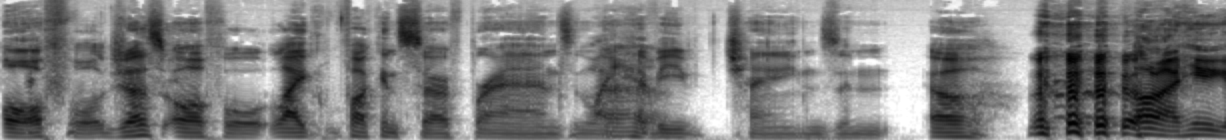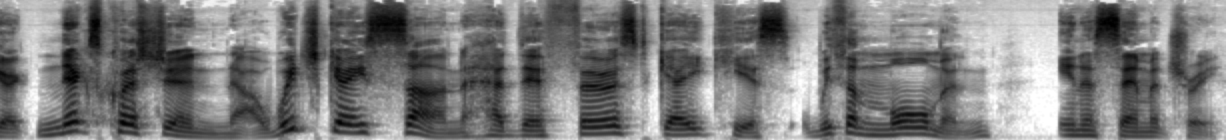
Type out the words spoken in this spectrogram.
awful, just awful. Like fucking surf brands and like Uh-huh. heavy chains and oh. All right, here you go. Next question. Now, which gay son had their first gay kiss with a Mormon in a cemetery?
